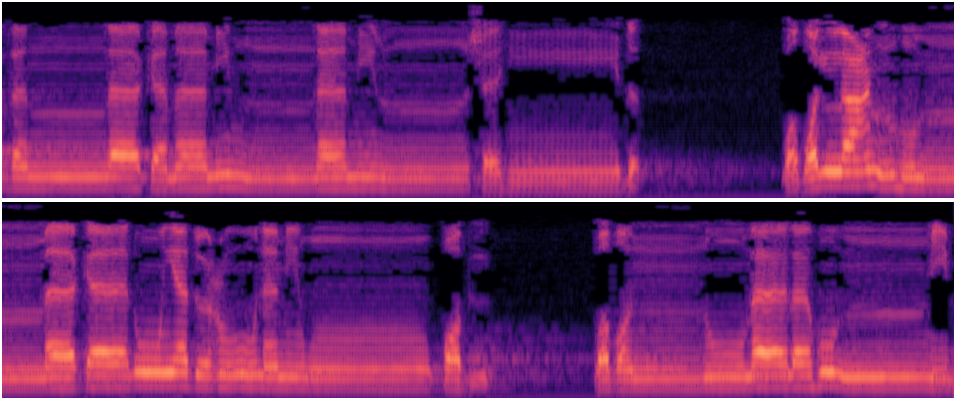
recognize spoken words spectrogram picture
آذَنَّاكَ مَا مِنَّا مِنْ شَهِيدٍ وَضَلَّ عَنْهُمْ مَا كَانُوا يَدْعُونَ مِنْ قَبْلُ وَظَنُّوا مَا لَهُم مِّن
